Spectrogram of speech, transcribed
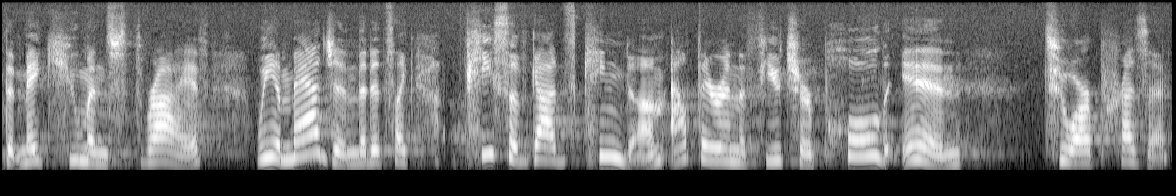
that make humans thrive, we imagine that it's like a piece of God's kingdom out there in the future pulled in to our present.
